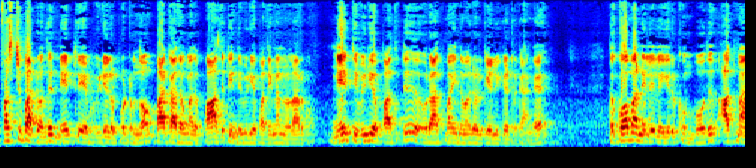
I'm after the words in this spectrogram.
ஃபர்ஸ்ட் பார்ட் வந்து நேற்று வீடியோவில் போட்டிருந்தோம். பார்க்காதவங்க அதை பார்த்துட்டு இந்த வீடியோ பார்த்தீங்கன்னா நல்லாயிருக்கும். நேற்று வீடியோ பார்த்துட்டு ஒரு ஆத்மா இந்த மாதிரி ஒரு கேள்வி கேட்டிருக்காங்க. இந்த கோமா நிலையில் இருக்கும்போது ஆத்மா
